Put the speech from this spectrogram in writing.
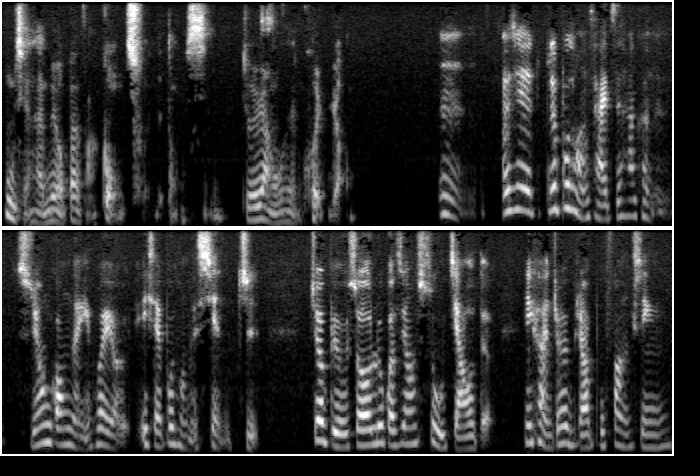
目前还没有办法共存的东西，就让我很困扰。嗯，而且就不同材质，它可能使用功能也会有一些不同的限制。就比如说，如果是用塑胶的，你可能就会比较不放心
